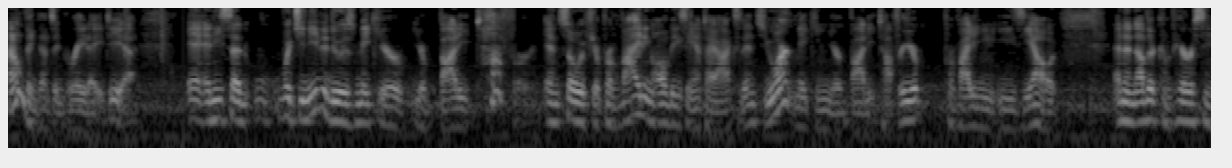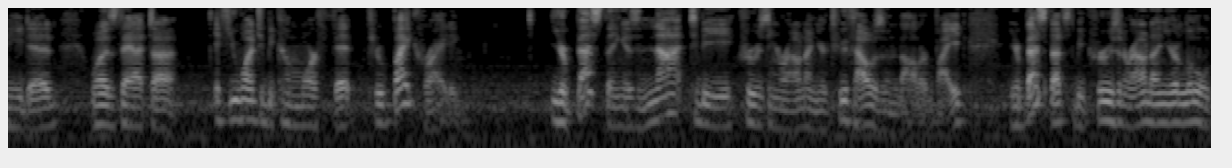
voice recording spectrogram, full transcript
I don't think that's a great idea and he said what you need to do is make your your body tougher. And so if you're providing all these antioxidants you aren't making your body tougher. You're providing an easy out. And another comparison he did was that uh, if you want to become more fit through bike riding your best thing is not to be cruising around on your $2000 bike your best bet's to be cruising around on your little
